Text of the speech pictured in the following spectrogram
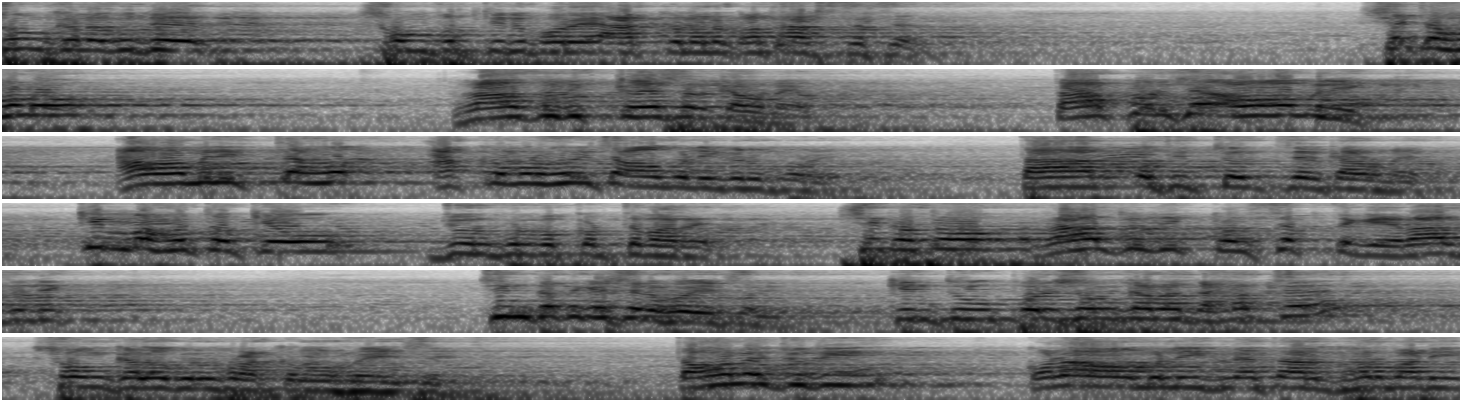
সংখ্যালঘুদের সম্পত্তির উপরে আক্রমণের কথা আসতেছে, সেটা হলো রাজনৈতিক ক্লেশের কারণে। তারপর হচ্ছে আওয়ামী লীগ। আওয়ামী লীগটা আক্রমণ হয়েছে আওয়ামী লীগের উপরে। তার অতীত চরিত্রের কারণে। কিংবা হয়তো কেউ জোরপূর্বক করতে পারে। সেটা তো রাজনৈতিক কনসেপ্ট থেকে, রাজনৈতিক চিন্তা থেকে সেটা হয়েছে। কিন্তু পরিসংখ্যানে দেখাচ্ছে সংখ্যালঘুর উপর আক্রমণ হয়েছে। তাহলে যদি কোন আওয়ামী লীগ নেতার ঘর বাড়ি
